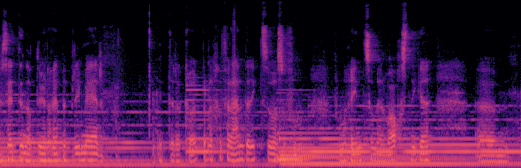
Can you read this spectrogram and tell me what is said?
Es hat dann natürlich eben primär mit einer körperlichen Veränderung zu, also vom, vom Kind zum Erwachsenen. Ähm,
